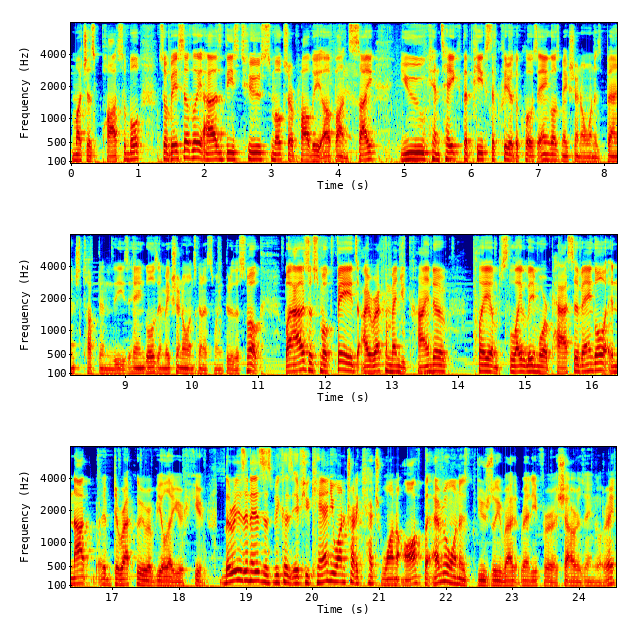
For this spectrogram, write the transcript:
much as possible. So basically, as these two smokes are probably up on site, you can take the peaks to clear the close angles, make sure no one is benched, tucked in these angles, and make sure no one's going to swing through the smoke. But as the smoke fades, I recommend you kind of play a slightly more passive angle and not directly reveal that you're here. The reason is is because if you can, you want to try to catch one off, but everyone is usually re ready for a showers angle, right?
